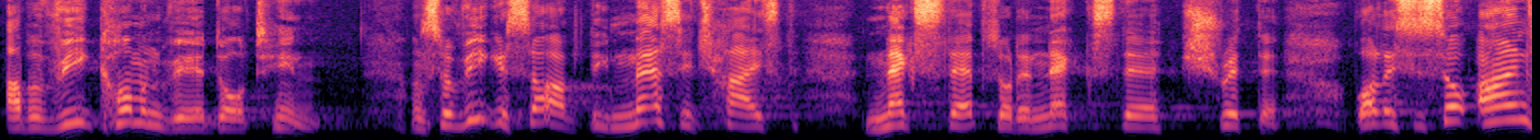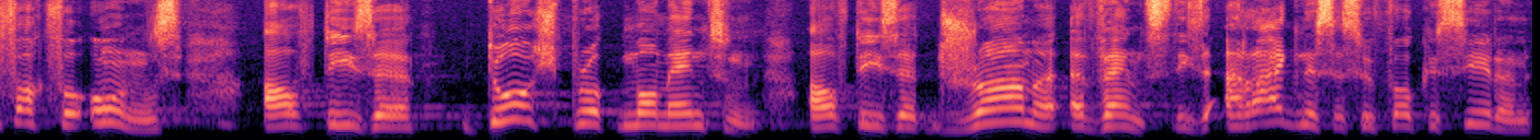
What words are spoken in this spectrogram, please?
Aber wie kommen wir dorthin? Und so wie gesagt, die Message heißt Next Steps oder nächste Schritte. Weil es ist so einfach für uns, auf diese Durchbruchmomenten, auf diese Drama-Events, diese Ereignisse zu fokussieren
